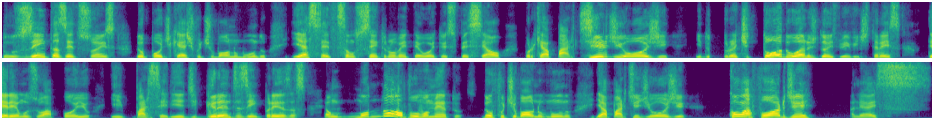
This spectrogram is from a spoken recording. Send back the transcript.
200 edições do podcast Futebol no Mundo e essa edição 198 especial, porque a partir de hoje e durante todo o ano de 2023 teremos o apoio e parceria de grandes empresas. É um novo momento do futebol no mundo e a partir de hoje, com a Ford, aliás,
